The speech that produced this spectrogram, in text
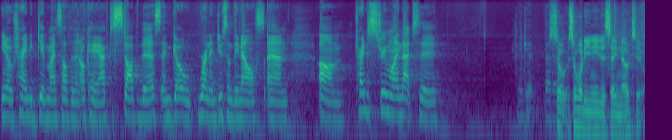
you know, trying to give myself and then, okay, I have to stop this and go run and do something else. And um, trying to streamline that to make it better. So, so what do you need to say no to? To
